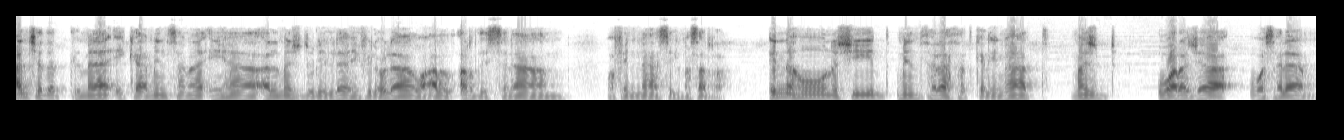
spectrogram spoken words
أنشدت الملائكة من سمائها المجد لله في العلا وعلى الأرض السلام وفي الناس المسرة. إنه نشيد من ثلاثة كلمات مجد ورجاء وسلام.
